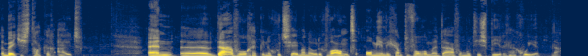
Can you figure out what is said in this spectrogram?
een beetje strakker uit. En uh, daarvoor heb je een goed schema nodig. Want om je lichaam te vormen, daarvoor moeten je spieren gaan groeien. Nou,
